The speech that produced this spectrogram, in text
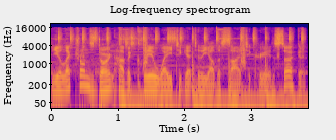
the electrons don't have a clear way to get to the other side to create a circuit.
